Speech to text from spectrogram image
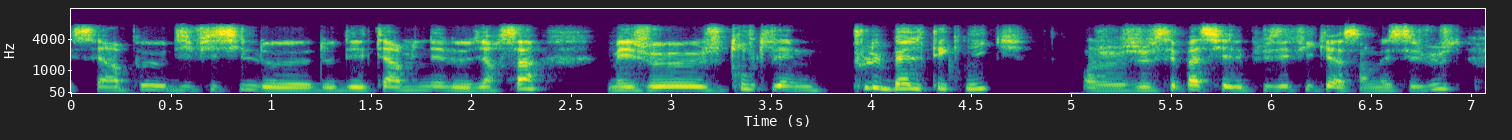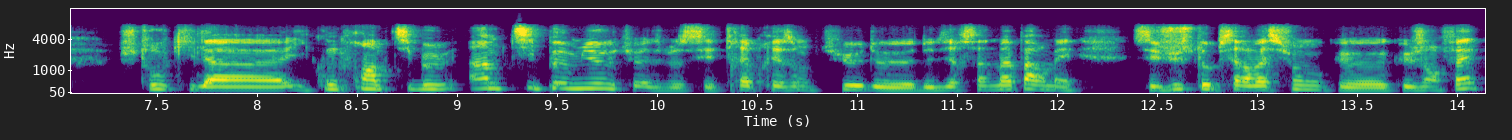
c'est un peu difficile de, déterminer, de dire ça, mais je trouve qu'il a une plus belle technique je ne sais pas si elle est plus efficace, hein, mais c'est juste, je trouve qu'il a, il comprend un petit peu, un petit peu mieux. c'est très présomptueux de, dire ça de ma part, mais c'est juste l'observation que, j'en fais.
